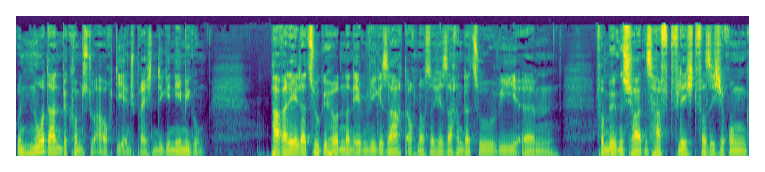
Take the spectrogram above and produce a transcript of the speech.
Und nur dann bekommst du auch die entsprechende Genehmigung. Parallel dazu gehören dann eben, wie gesagt, auch noch solche Sachen dazu wie ähm, Vermögensschadenshaftpflichtversicherung,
